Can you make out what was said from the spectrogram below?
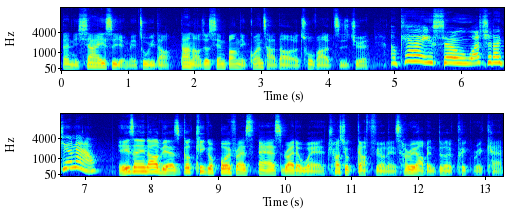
但你下意识也没注意到，大脑就先帮你观察到而触发了直觉。Okay, so what should I do now? Isn't it obvious? Go kick your boyfriend's ass right away. Trust your gut feelings. Hurry up and do a quick recap.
